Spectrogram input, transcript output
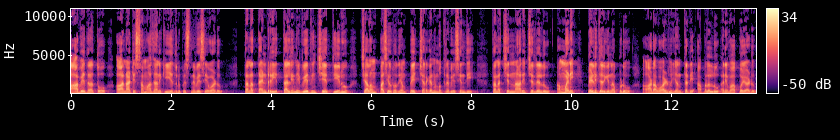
ఆవేదనతో ఆనాటి సమాజానికి ఎదురు ప్రశ్న వేసేవాడు. తన తండ్రి తల్లిని వేధించే తీరు చలం పసి హృదయంపై చెరగని ముద్ర వేసింది. తన చిన్నారి చెల్లెలు అమ్మని పెళ్ళి జరిగినప్పుడు ఆడవాళ్ళు ఎంతటి అబలలు అని వాపోయాడు.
